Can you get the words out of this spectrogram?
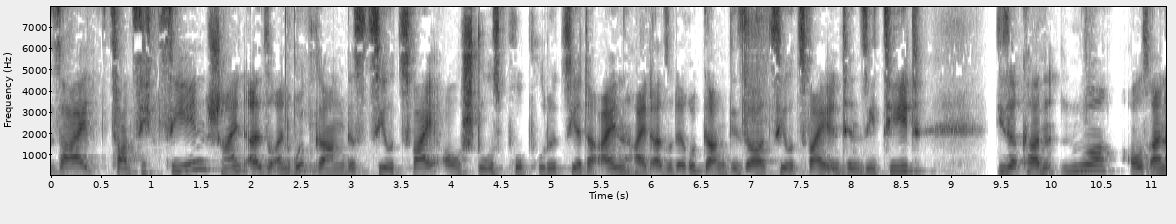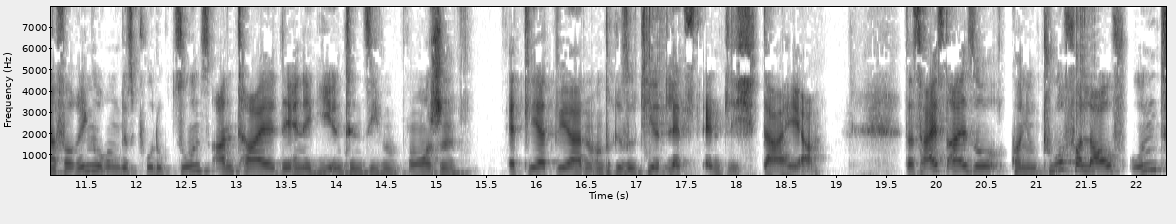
Seit 2010 scheint also ein Rückgang des CO2-Ausstoß pro produzierte Einheit, also der Rückgang dieser CO2-Intensität, dieser kann nur aus einer Verringerung des Produktionsanteils der energieintensiven Branchen erklärt werden und resultiert letztendlich daher. Das heißt also, Konjunkturverlauf und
